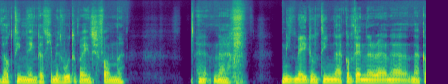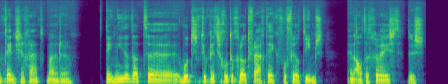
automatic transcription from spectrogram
welk team denkt dat je met Wood opeens van, eh, eh, nou ja, niet meedoen team naar contender, eh, naar, naar contention gaat. Maar eh, ik denk niet dat dat, eh Wood is natuurlijk net zo goed een groot vraagteken voor veel teams. En altijd geweest. Dus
